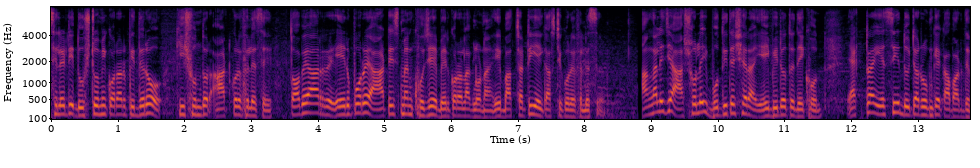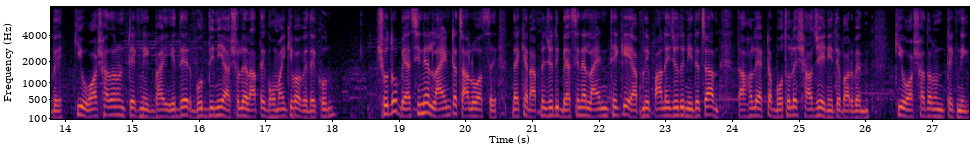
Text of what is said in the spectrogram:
ছেলেটি দুষ্টুমি করার পিদেরও কি সুন্দর আর্ট করে ফেলেছে। তবে আর এরপরে আর্টিস্টম্যান খুঁজে বের করা লাগল না। এই বাচ্চাটি এই কাজটি করে ফেলেছে। বাঙালি যে আসলেই বুদ্ধিতে সেরাই, এই ভিডিওতে দেখুন, একটা এসি, দুইটা রুমকে কাভার দেবে। কি অসাধারণ টেকনিক ভাই, এদের বুদ্ধি নিয়ে আসলে রাতে ঘুমায় কীভাবে, দেখুন। শুধু বেসিনের লাইনটা চালু আছে। দেখেন, আপনি যদি বেসিনের লাইন থেকে আপনি পানি যদি নিতে চান, তাহলে একটা বোতলে সাজিয়ে নিতে পারবেন। কি অসাধারণ টেকনিক।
